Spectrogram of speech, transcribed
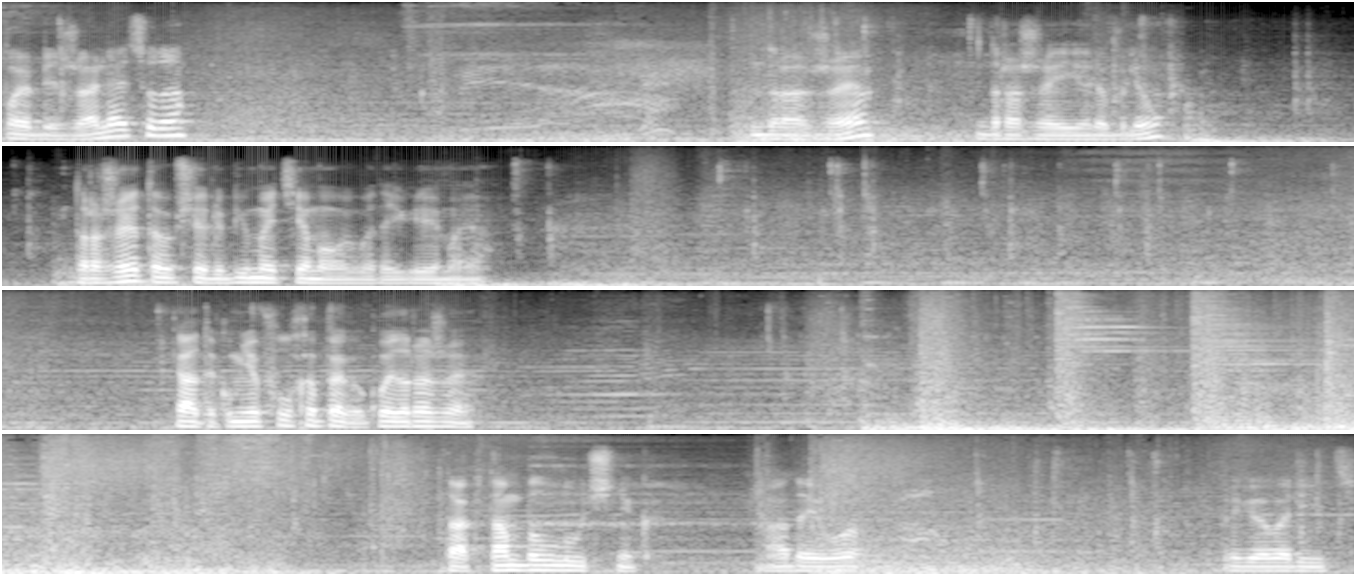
Побежали отсюда. Дроже. Дроже я люблю. Дроже это вообще любимая тема в этой игре моя. А, так у меня full хп, какой дроже? Так, там был лучник. Надо его приговорить.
